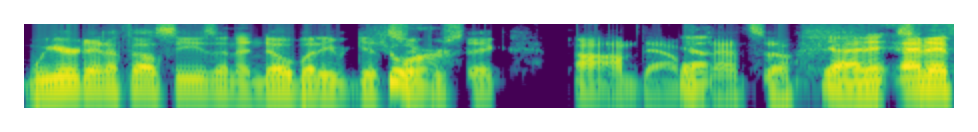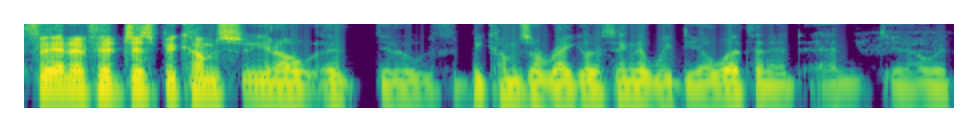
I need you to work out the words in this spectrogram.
weird NFL season and nobody gets sure. super sick, I'm down yeah. for that. So yeah, and, it, so, and if and if it just becomes you know it, you know if it becomes a regular thing that we deal with and it and you know it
